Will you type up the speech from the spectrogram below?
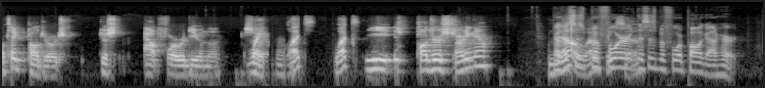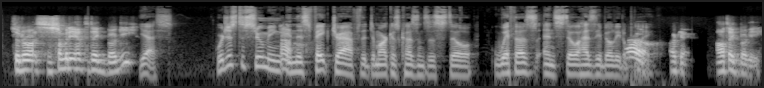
I'll take Paul George. Just out forward you in the. Wait, what? What? He, is Paul George starting now? No, No, this is I don't think before so. this is before Paul got hurt. So, do I, so somebody have to take Boogie? Yes. We're just assuming Oh. in this fake draft that DeMarcus Cousins is still with us and still has the ability to oh, play. Oh, okay. I'll take Boogie.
